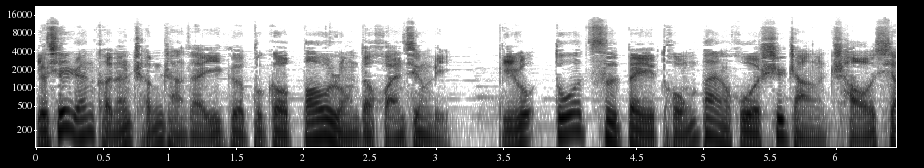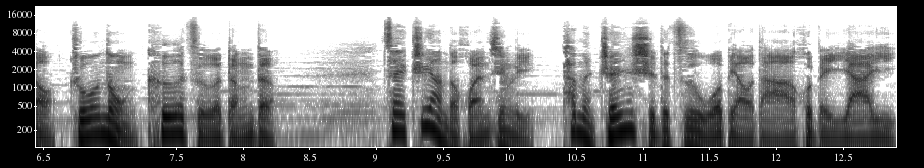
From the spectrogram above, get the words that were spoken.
有些人可能成长在一个不够包容的环境里，比如多次被同伴或师长嘲笑、捉弄、苛责等等。在这样的环境里，他们真实的自我表达会被压抑。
